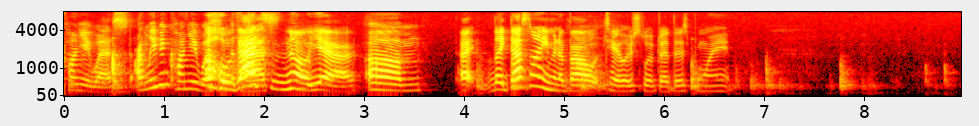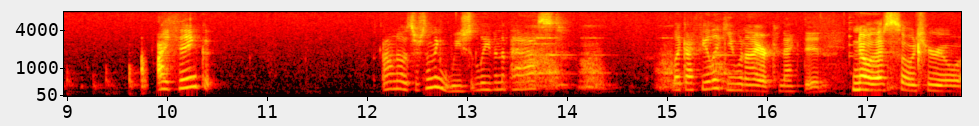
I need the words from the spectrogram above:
Kanye West. I'm leaving Kanye West. Oh, in the that's past. no, yeah. Um, I, like that's not even about Taylor Swift at this point. I think. I don't know. Is there something we should leave in the past? Like I feel like you and I are connected. No, that's so true.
